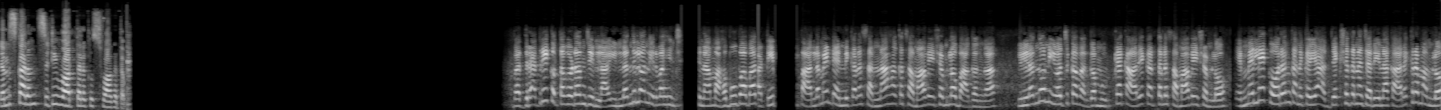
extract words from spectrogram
నమస్కారం సిటీ వార్తలకు స్వాగతం. భద్రాద్రి కొత్తగూడెం జిల్లా ఇల్లందులో నిర్వహించిన మహబూబాబాద్ పార్టీ పార్లమెంట్ ఎన్నికల సన్నాహక సమావేశంలో భాగంగా ఇల్లందు నియోజకవర్గం ముఖ్య కార్యకర్తల సమావేశంలో ఎమ్మెల్యే కోరం కనకయ్య అధ్యక్షతన జరిగిన కార్యక్రమంలో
